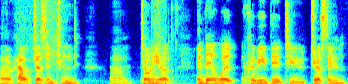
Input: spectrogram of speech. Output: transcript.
uh, how Justin tuned um, Tony up, and then what Khabib did to Justin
